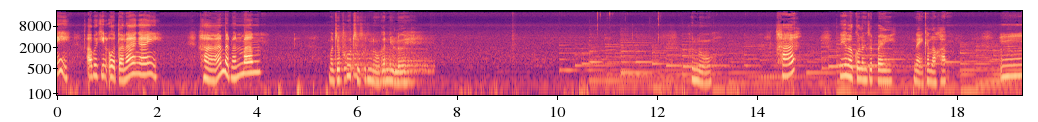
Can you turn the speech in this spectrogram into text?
นี่ เอาไปกินอวดต่อหน้าไง หาแบบนั้นมัน มันจะพูดถึงคุณหนูกันอยู่เลย คุณหนู คะ นี่เรากำลังจะไปไหนกันเหรอครับ อืม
